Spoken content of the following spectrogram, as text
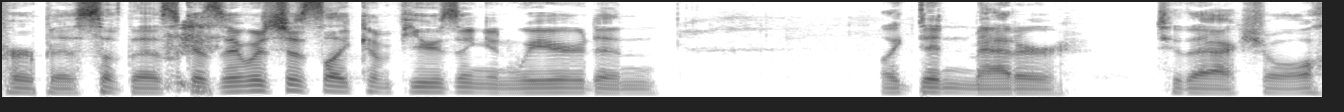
purpose of this?" Because it was just like confusing and weird, and like didn't matter to the actual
